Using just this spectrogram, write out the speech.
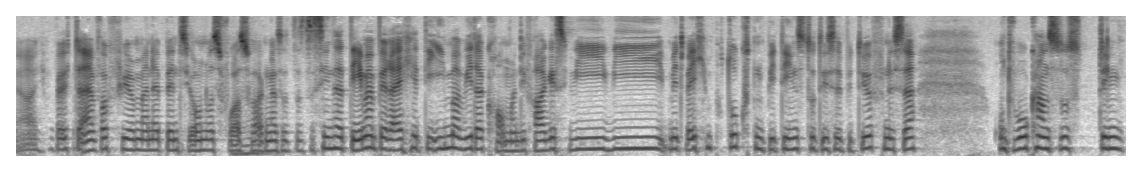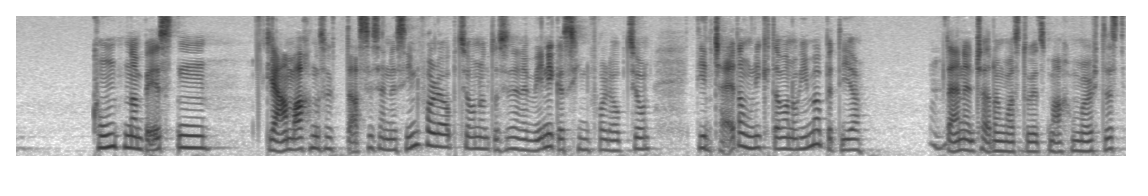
Ja, ich möchte einfach für meine Pension was vorsorgen. Mhm. Also das, das, sind halt Themenbereiche, die immer wieder kommen. Die Frage ist, wie, wie, mit welchen Produkten bedienst du diese Bedürfnisse und wo kannst du es den Kunden am besten klar machen, dass das ist eine sinnvolle Option und das ist eine weniger sinnvolle Option. Die Entscheidung liegt aber noch immer bei dir. Mhm. Deine Entscheidung, was du jetzt machen möchtest.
